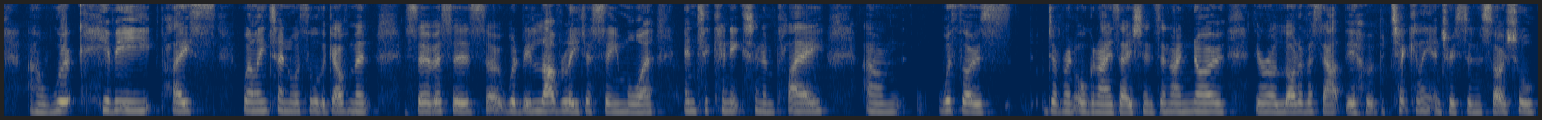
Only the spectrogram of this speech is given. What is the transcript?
uh, work heavy place Wellington with all the government services. So it would be lovely to see more interconnection and play um, with those different organisations. And I know there are a lot of us out there who are particularly interested in social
